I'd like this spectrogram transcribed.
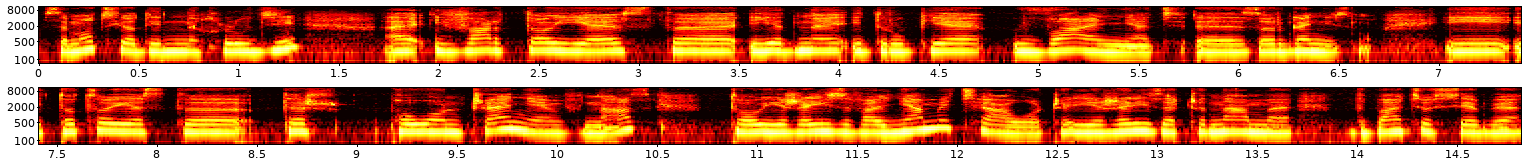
z emocji od innych ludzi i warto jest jedne i drugie uwalniać z organizmu. I, to, co jest też połączeniem w nas, to jeżeli zwalniamy ciało, czyli jeżeli zaczynamy dbać o siebie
